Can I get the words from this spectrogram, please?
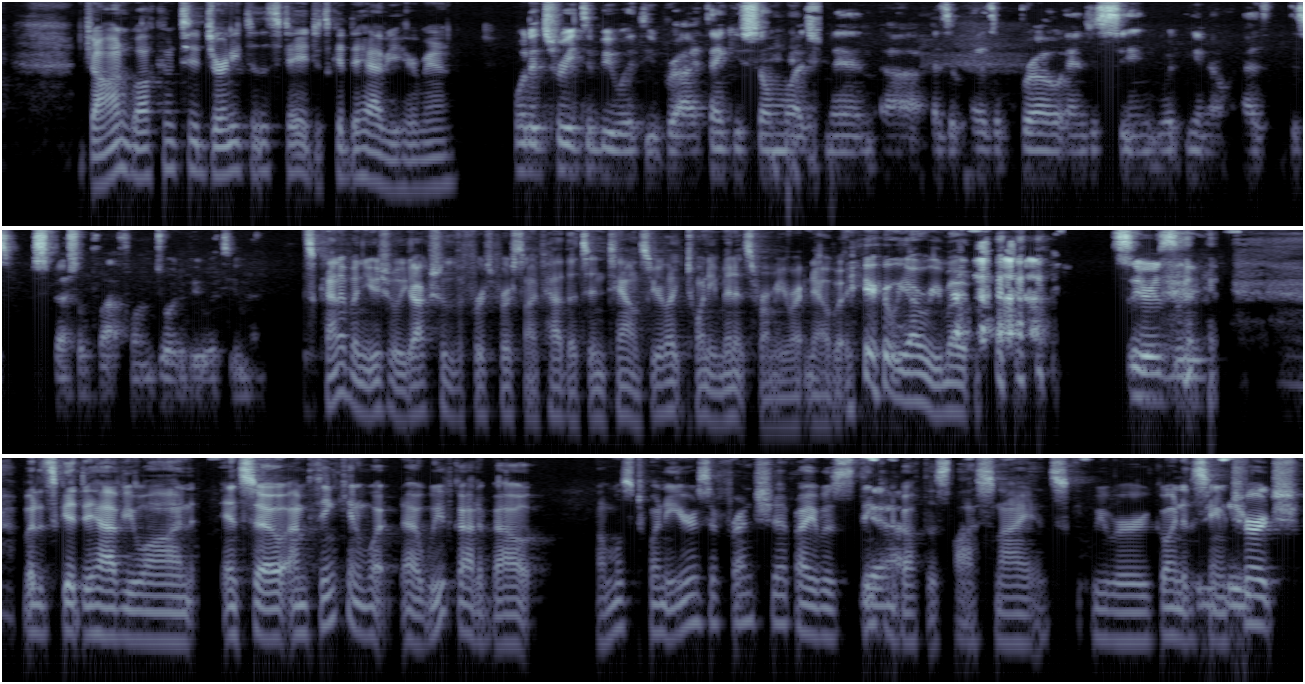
Jon, welcome to Journey to the Stage. It's good to have you here, man. What a treat to be with you, Bri. Thank you so much, man. Uh, as a as a bro, and just seeing what you know as this special platform. Joy to be with you, man. It's kind of unusual. You're actually the first person I've had that's in town. So you're like 20 minutes from me right now, but here we are remote. Seriously, but it's good to have you on. And so I'm thinking what uh, we've got about almost 20 years of friendship. I was thinking Yeah. about this last night. It's, we were going to the same church.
